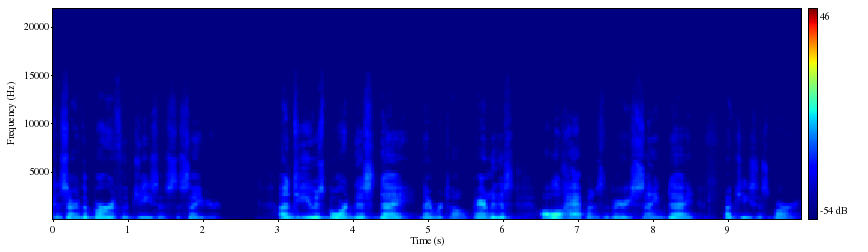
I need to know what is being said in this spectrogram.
concerned the birth of Jesus, the Savior. Unto you is born this day, they were told. Apparently, this all happens the very same day of Jesus' birth.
